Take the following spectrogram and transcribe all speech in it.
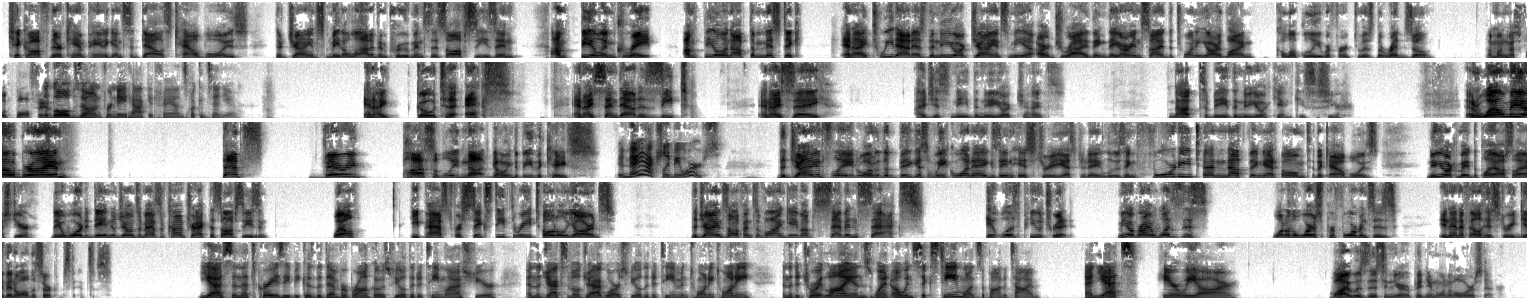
kick off their campaign against the Dallas Cowboys. The Giants made a lot of improvements this offseason. I'm feeling great. I'm feeling optimistic. And I tweet out as the New York Giants, Mia, are driving. They are inside the 20 yard line, colloquially referred to as the red zone among us football fans. the gold zone for Nate Hackett fans. But continue. And I go to X and I send out a zeet and I say, I just need the New York Giants not to be the New York Yankees this year. And well, me O'Brien, that's very possibly not going to be the case. It may actually be worse. The Giants laid one of the biggest week one eggs in history yesterday, losing 40 to nothing at home to the Cowboys. New York made the playoffs last year. They awarded Daniel Jones a massive contract this offseason. Well, he passed for 63 total yards. The Giants' offensive line gave up seven sacks. It was putrid. Mia O'Brien, was this one of the worst performances in NFL history given all the circumstances? Yes, and that's crazy because the Denver Broncos fielded a team last year, and the Jacksonville Jaguars fielded a team in 2020, and the Detroit Lions went 0 16 once upon a time. And yet, here we are. Why was this, in your opinion, one of the worst ever?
